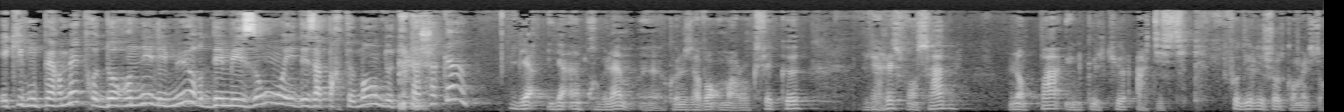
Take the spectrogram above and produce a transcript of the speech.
et qui vont permettre d'orner les murs des maisons et des appartements de tout un chacun. Il y a, il y a un problème euh, que nous avons au Maroc, c'est que les responsables n'ont pas une culture artistique. Il faut dire les choses comme elles sont.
